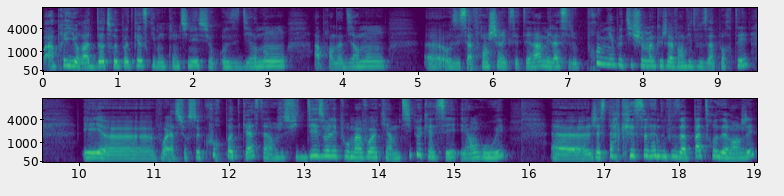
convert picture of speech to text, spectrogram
après, il y aura d'autres podcasts qui vont continuer sur oser dire non, apprendre à dire non, euh, oser s'affranchir, etc. Mais là, c'est le premier petit chemin que j'avais envie de vous apporter. Et euh, voilà, sur ce court podcast, alors je suis désolée pour ma voix qui est un petit peu cassée et enrouée. Euh, j'espère que cela ne vous a pas trop dérangé.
